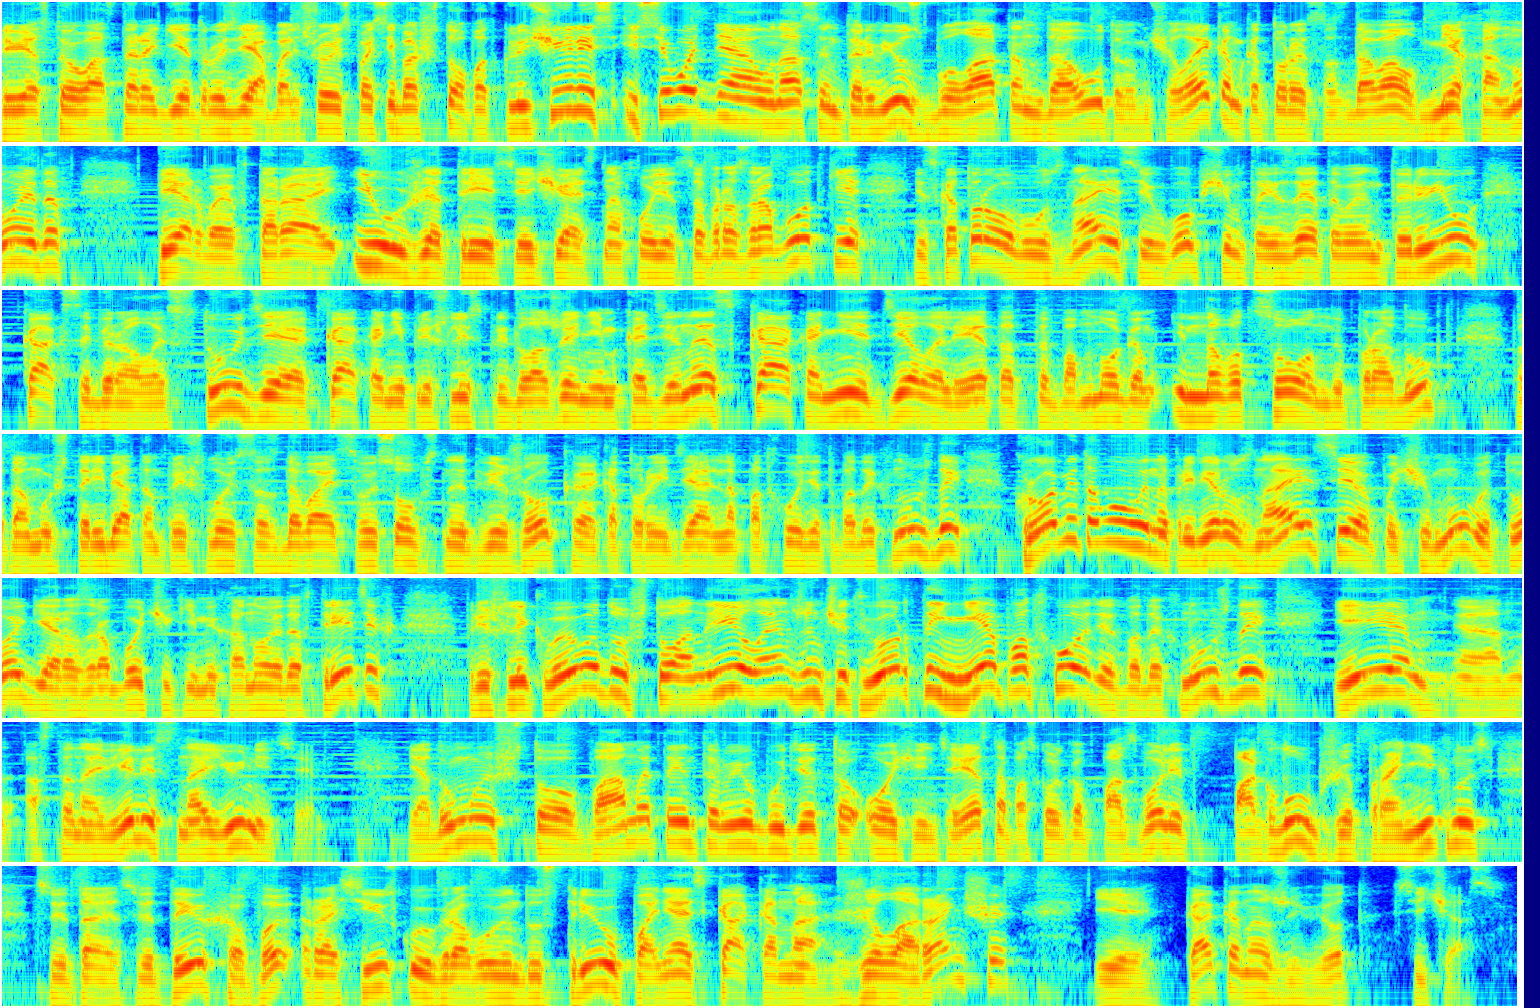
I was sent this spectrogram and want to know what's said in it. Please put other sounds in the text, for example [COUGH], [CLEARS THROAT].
Приветствую вас, дорогие друзья. Большое спасибо, что подключились. И сегодня у нас интервью с Булатом Даутовым, человеком, который создавал механоидов. Первая, вторая и уже третья часть находится в разработке, из которого вы узнаете, в общем-то, из этого интервью, как собиралась студия, как они пришли с предложением к 1С, как они делали этот во многом инновационный продукт, потому что ребятам пришлось создавать свой собственный движок, который идеально подходит под их нужды. Кроме того, вы, например, узнаете, почему в итоге разработчики механоидов третьих пришли к выводу, что Unreal Engine 4 не подходит под их нужды и э, остановились на Unity. Я думаю, что вам это интервью будет очень интересно, поскольку позволит поглубже проникнуть в святая святых в российскую игровую индустрию, понять, как она жила раньше и как она живет сейчас.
